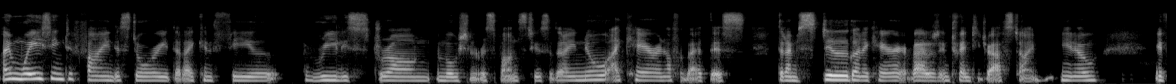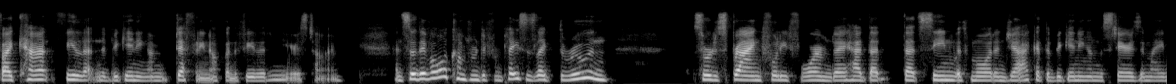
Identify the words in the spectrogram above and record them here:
I'm waiting to find a story that I can feel a really strong emotional response to so that I know I care enough about this that I'm still going to care about it in 20 drafts time. You know, if I can't feel that in the beginning, I'm definitely not going to feel it in years' time. And so they've all come from different places. Like the ruin sort of sprang fully formed. I had that that scene with Maude and Jack at the beginning on the stairs in my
